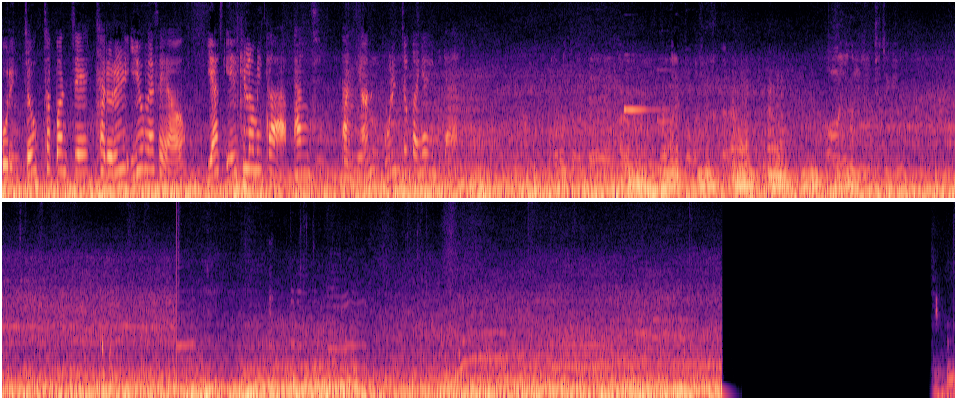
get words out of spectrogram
오른쪽 첫 번째 차로를 이용하세요. 약 1km 앞 방진, 방면 오른쪽 방향입니다. 와 여기 뭐 입체적이. 엄마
